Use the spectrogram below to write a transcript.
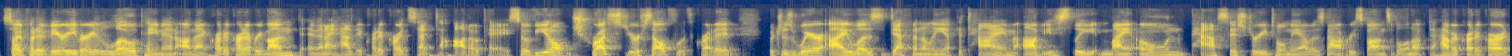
So I put a very, very low payment on that credit card every month. And then I had the credit card set to auto pay. So if you don't trust yourself with credit, which is where I was definitely at the time, obviously my own past history told me I was not responsible enough to have a credit card.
